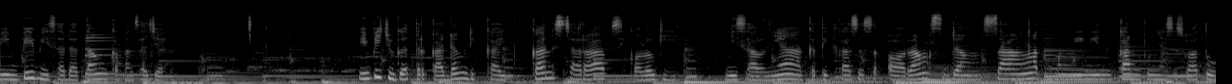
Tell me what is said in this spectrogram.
Mimpi bisa datang kapan saja. Mimpi juga terkadang dikaitkan secara psikologi. Misalnya, ketika seseorang sedang sangat menginginkan punya sesuatu,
